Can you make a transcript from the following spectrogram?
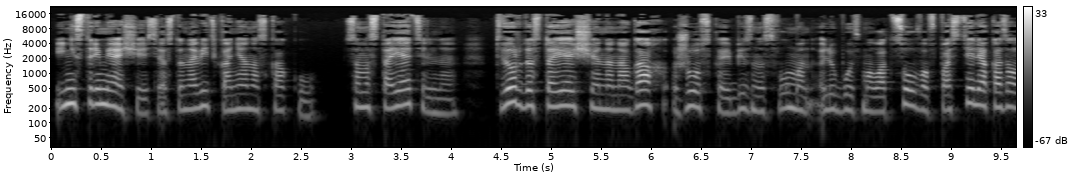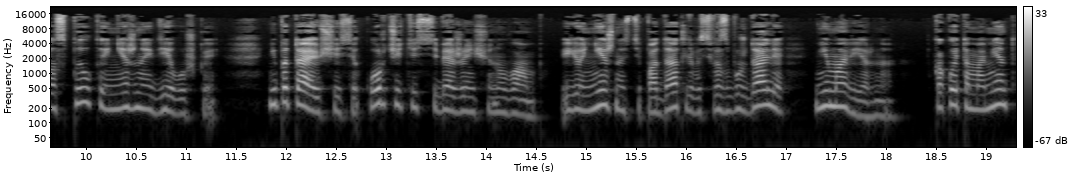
и не стремящаяся остановить коня на скаку. Самостоятельная, твердо стоящая на ногах, жесткая бизнесвумен Любовь Молодцова в постели оказалась пылкой нежной девушкой, не пытающейся корчить из себя женщину-вамп. Ее нежность и податливость возбуждали неимоверно. В какой-то момент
